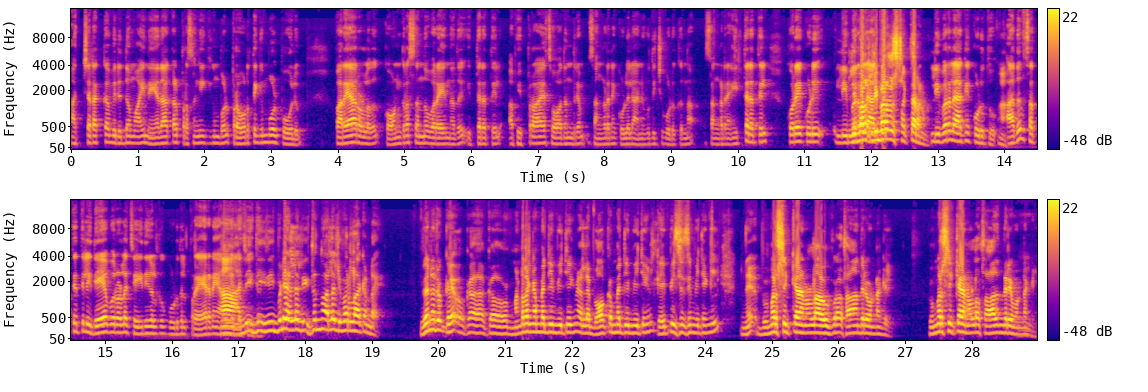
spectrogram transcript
അച്ചടക്ക വിരുദ്ധമായി നേതാക്കൾ പ്രസംഗിക്കുമ്പോൾ പ്രവർത്തിക്കുമ്പോൾ പോലും പറയാറുള്ളത് കോൺഗ്രസ് എന്ന് പറയുന്നത് ഇത്തരത്തിൽ അഭിപ്രായ സ്വാതന്ത്ര്യം സംഘടനയ്ക്കുള്ളിൽ അനുവദിച്ചു കൊടുക്കുന്ന സംഘടന ഇത്തരത്തിൽ കുറെ കൂടി ലിബറൽ ലിബറൽ ലിബറൽ സ്ട്രക്ചറാണ് ലിബറലാക്കി കൊടുത്തു. അത് സത്യത്തിൽ ഇതേപോലുള്ള ചെയ്തികൾക്ക് കൂടുതൽ പ്രേരണയാണ് ഇവിടെ അല്ല ഇതൊന്നും അല്ല ലിബറലാക്കണ്ടേ ഇവനൊരു മണ്ഡലം കമ്മിറ്റി മീറ്റിംഗ് അല്ലെ ബ്ലോക്ക് കമ്മിറ്റി മീറ്റിങ്ങിൽ കെ പി സി സി മീറ്റിങ്ങിൽ വിമർശിക്കാനുള്ള അഭിപ്രായ സ്വാതന്ത്ര്യം ഉണ്ടെങ്കിൽ വിമർശിക്കാനുള്ള സ്വാതന്ത്ര്യമുണ്ടെങ്കിൽ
